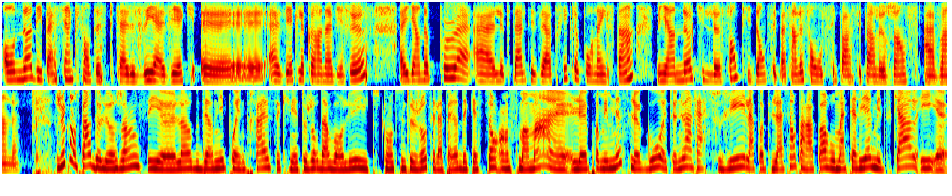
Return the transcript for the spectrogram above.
On a des patients qui sont hospitalisés avec euh, avec le coronavirus. Euh, il y en a peu à, à l'hôpital pédiatrique là, pour l'instant, mais il y en a qui le sont. Puis donc, ces patients-là sont aussi passés par l'urgence avant. Là. Je veux qu'on se parle de l'urgence et euh, lors du dernier point de presse qui vient toujours d'avoir lieu et qui continue toujours, c'est la période de questions en ce moment. euh, le premier ministre Legault a tenu à rassurer la population par rapport au matériel médical et euh,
